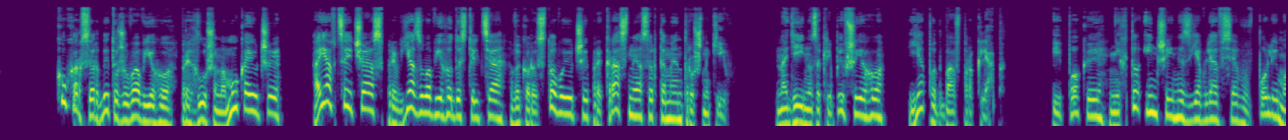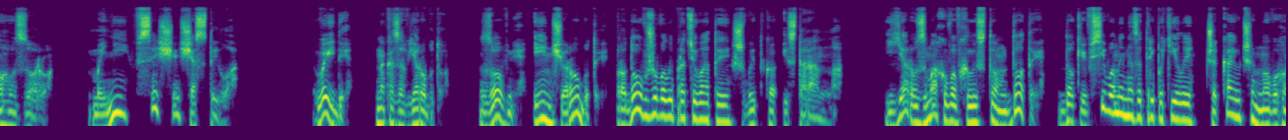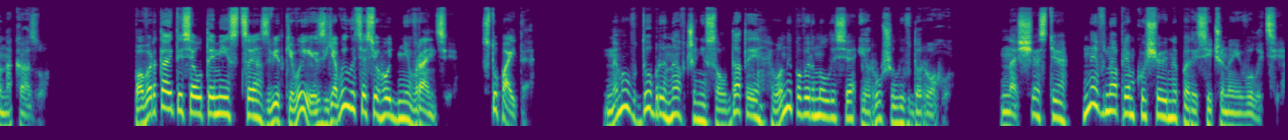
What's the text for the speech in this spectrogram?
Кухар сердито жував його, приглушено мукаючи, а я в цей час прив'язував його до стільця, використовуючи прекрасний асортимент рушників. Надійно закріпивши його, я подбав про кляп. І поки ніхто інший не з'являвся в полі мого зору, мені все ще щастило. Вийди, наказав я роботу. Зовні інші роботи продовжували працювати швидко і старанно. Я розмахував хлистом доти, доки всі вони не затріпотіли, чекаючи нового наказу. Повертайтеся у те місце, звідки ви з'явилися сьогодні вранці. Ступайте. Немов добре навчені солдати, вони повернулися і рушили в дорогу. На щастя, не в напрямку щойно пересіченої вулиці.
